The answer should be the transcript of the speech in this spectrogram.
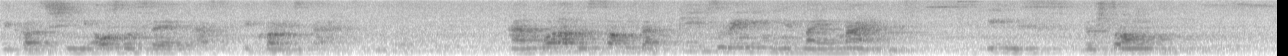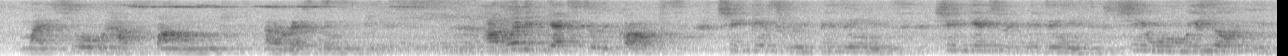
because she also served as a chorister. And one of the songs that keeps ringing in my mind is the song, My Soul Has Found a Resting Place. And when it gets to the chorus, She keeps repeating it. She keeps repeating it. She will whistle it.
